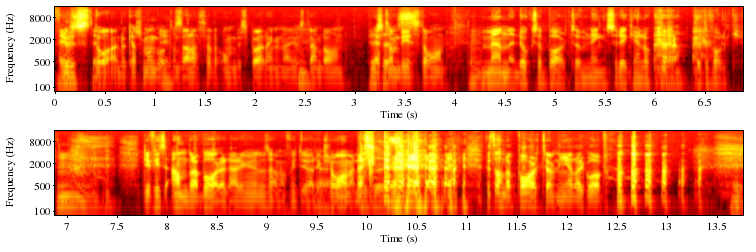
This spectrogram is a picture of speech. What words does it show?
Ja, just Plus då. Då kanske man går till något annat ställe om det spöregnar just Mm. den dagen. Precis. Eftersom det är stan. Mm. Men det är också bartumning så det kan locka lite folk. Mm. Det finns andra barer där, det är ju så här, man får inte göra Ja, reklam men det finns andra bartömningar att gå på. Mm.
